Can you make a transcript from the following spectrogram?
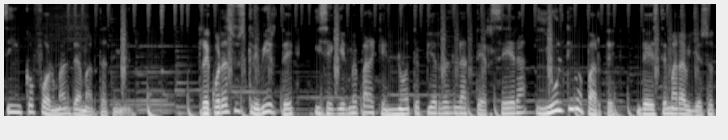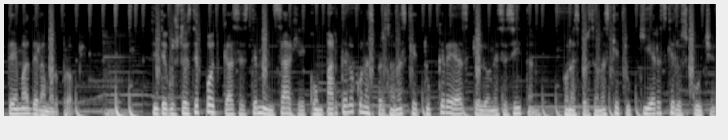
5 formas de amarte a ti mismo. Recuerda suscribirte y seguirme para que no te pierdas la tercera y última parte de este maravilloso tema del amor propio. Si te gustó este podcast, este mensaje, compártelo con las personas que tú creas que lo necesitan, con las personas que tú quieres que lo escuchen,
